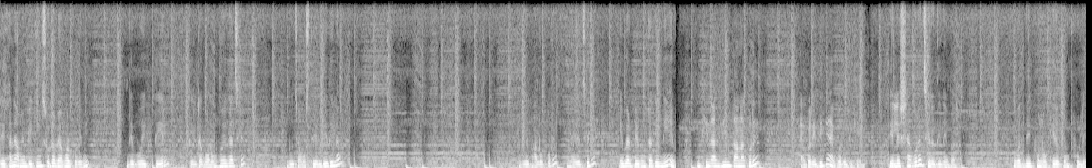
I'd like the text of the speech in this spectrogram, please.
যেখানে আমি বেকিং সোডা ব্যবহার করিনি, দেবো এই তেল, তেলটা গরম হয়ে গেছে, দু চামচ তেল দিয়ে দিলাম। দিয়ে ভালো করে নেড়ে ছেড়ে এবার বেগুনটাকে নিয়ে ধিনাক ধিন টানা করে একবার এদিকে, একবার ওদিকে। তেলের সাগরে ছেড়ে দিন এবার। এবার দেখুন ও কীরকম ফুলে।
